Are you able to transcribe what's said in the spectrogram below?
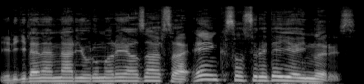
İlgilenenler yorumlara yazarsa en kısa sürede yayınlarız.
